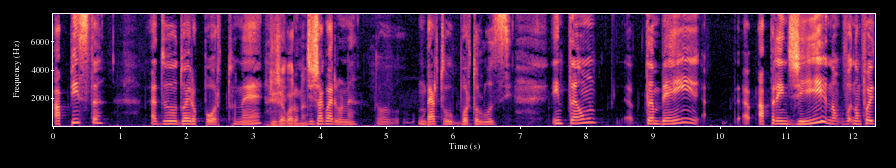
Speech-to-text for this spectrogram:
a pista eh, do, do aeroporto, né? De Jaguaruna. De Jaguaruna, do Humberto Bortoluzzi. Então, também aprendi, não, não, foi,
